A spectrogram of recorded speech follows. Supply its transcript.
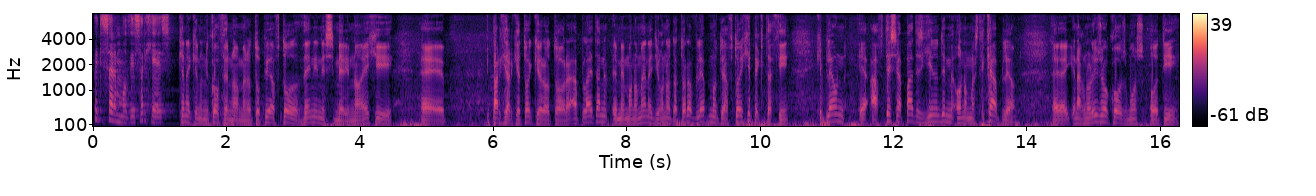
με τις αρμόδιες αρχές. Και ένα κοινωνικό φαινόμενο, το οποίο αυτό δεν είναι σημερινό, έχει ε, Υπάρχει αρκετό καιρό τώρα, απλά ήταν μεμονωμένα γεγονότα. Τώρα βλέπουμε ότι αυτό έχει επεκταθεί και πλέον ε, αυτές οι απάτες γίνονται με ονομαστικά πλέον. Ε, να γνωρίζει ο κόσμος ότι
